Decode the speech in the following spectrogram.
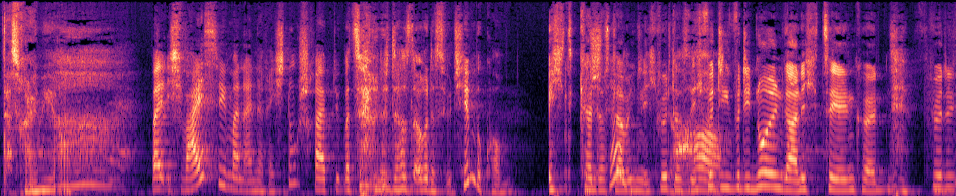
Das frage ich mich auch. Weil ich weiß, wie man eine Rechnung schreibt über 200.000 Euro, das würde ich hinbekommen. Ich könnte das, Bestimmt. glaube ich, nicht. Ich würde das, ich würde die, würde die Nullen gar nicht zählen können. Würde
